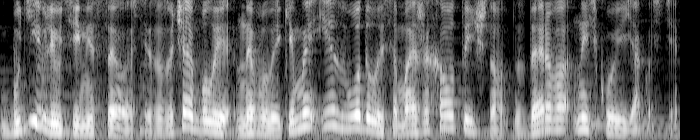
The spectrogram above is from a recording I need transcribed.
Будівлі у цій місцевості зазвичай були невеликими і зводилися майже хаотично з дерева низької якості.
